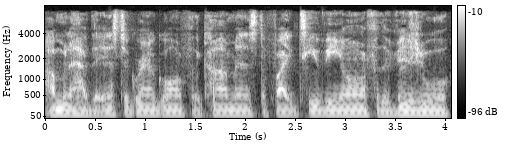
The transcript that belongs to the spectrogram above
I'm gonna have the Instagram going for the comments, the FITE TV on for the visual.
